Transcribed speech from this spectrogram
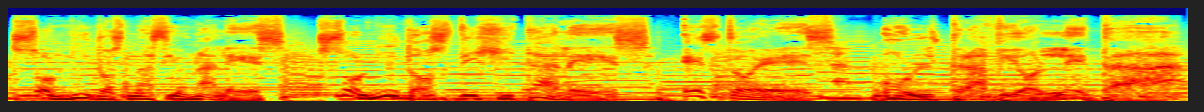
Sonidos nacionales, sonidos digitales. Esto es Ultravioleta.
